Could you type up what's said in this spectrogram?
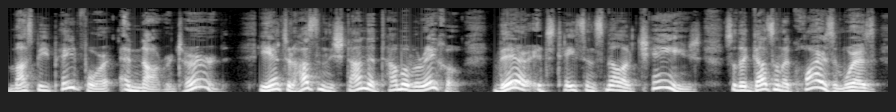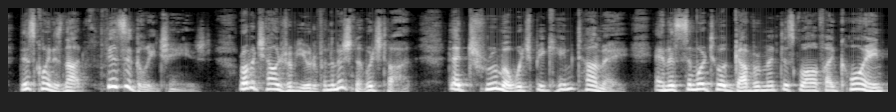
must be paid for and not returned. He answered, Hasan nishtanda tamo barecho. There, its taste and smell have changed, so the gazlan acquires them, whereas this coin is not physically changed. Rabbi challenged Rabbi Yehuda from the Mishnah, which taught that truma, which became tame and is similar to a government disqualified coin,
